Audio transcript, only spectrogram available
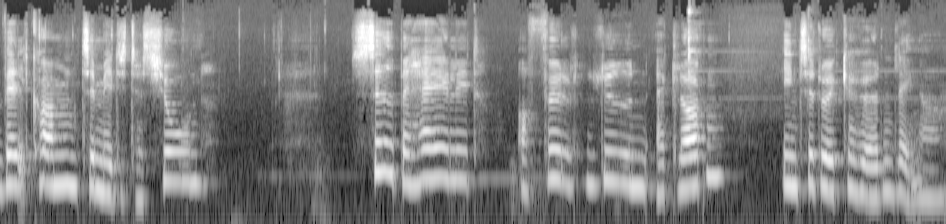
Velkommen til meditation. Sid behageligt og følg lyden af klokken, indtil du ikke kan høre den længere.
